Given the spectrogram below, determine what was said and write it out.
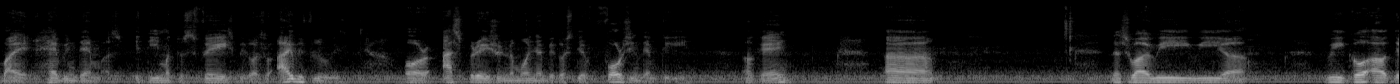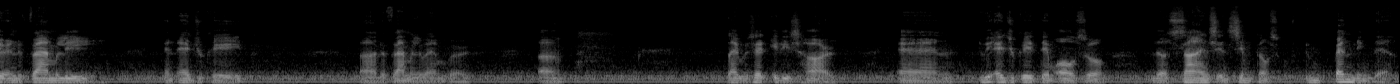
by having them as edema to face because of IV fluids or aspiration pneumonia because they're forcing them to eat. Okay? Uh, that's why we we uh, we go out there in the family and educate uh, the family members. Uh, like we said, it is hard, and we educate them also the signs and symptoms of impending death.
